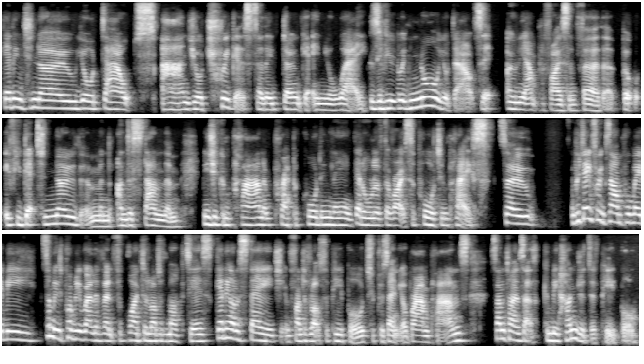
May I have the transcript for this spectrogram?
getting to know your doubts and your triggers so they don't get in your way. Because if you ignore your doubts, it only amplifies them further. But if you get to know them and understand them, means you can plan and prep accordingly and get all of the right support in place. So if we take, for example, maybe something that's probably relevant for quite a lot of marketers, getting on a stage in front of lots of people to present your brand plans, sometimes that can be hundreds of people.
